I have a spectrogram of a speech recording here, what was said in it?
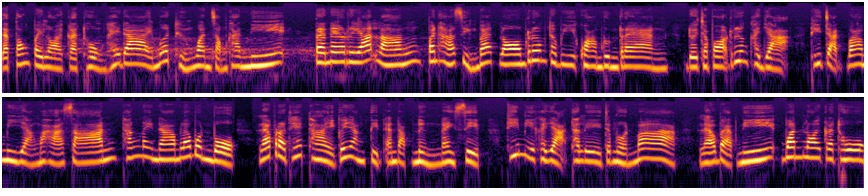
จะต้องไปลอยกระทงให้ได้เมื่อถึงวันสำคัญนี้ แต่ในระยะหลังปัญหาสิ่งแวดล้อมเริ่มทวีความรุนแรง โดยเฉพาะเรื่องขยะที่จัดว่ามีอย่างมหาศาล ทั้งในน้ำและบนบก และประเทศไทยก็ยังติดอันดับหนึ่งใน 10 ที่มีขยะทะเลจำนวนมาก แล้วแบบนี้วันลอยกระทง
